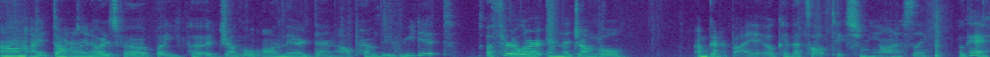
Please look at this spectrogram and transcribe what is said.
Um, I don't really know what it's about, but you put a jungle on there, then I'll probably read it. A thriller in the jungle. I'm gonna buy it. Okay, that's all it takes for me, honestly. Okay,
